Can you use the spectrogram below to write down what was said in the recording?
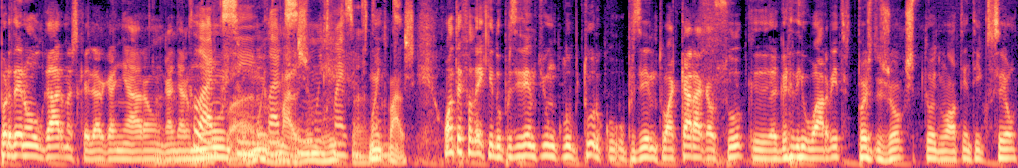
Perderam o lugar, mas se calhar ganharam, ganharam Claro muito, que sim, muito claro que mais. sim, muito mais importante. Muito mais. Ontem falei aqui do presidente de um clube turco, o presidente do Akar Agausul, que agrediu o árbitro depois do jogo, espetou-lhe um autêntico selo.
